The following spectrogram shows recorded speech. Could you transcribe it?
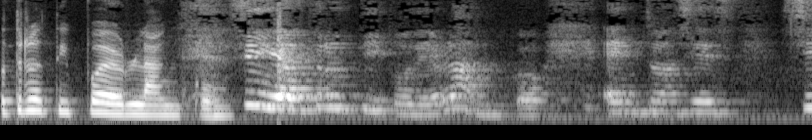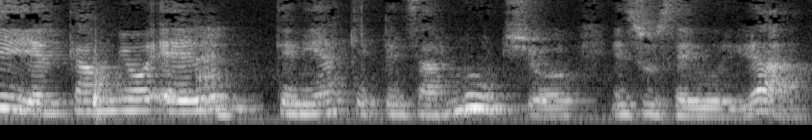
Otro tipo de blanco. Sí, otro tipo de blanco. Entonces, sí, el cambio, él tenía que pensar mucho en su seguridad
